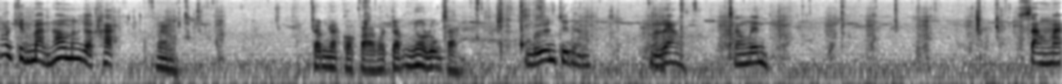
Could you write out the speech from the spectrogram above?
เรากินบั่นเท่ามันก็คักแม่น จับยักกอปากว่าจับโยนลงสางมื้ออนกินหยังมาแรงสั่งเว้นสั่งมา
